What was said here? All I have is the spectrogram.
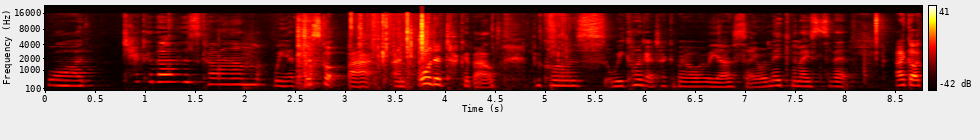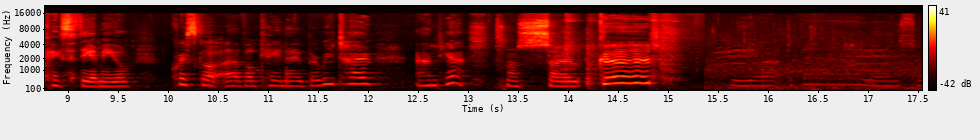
What? Taco Bell has come. We have just got back and ordered Taco Bell because we can't get Taco Bell where we are, so we're making the most of it. I got a quesadilla meal Chris got a volcano burrito and yeah, smells so good. We are at the bay, so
